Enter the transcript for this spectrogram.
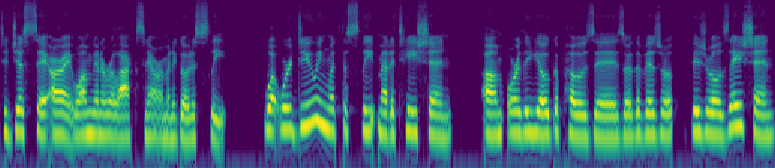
to just say all right well i'm going to relax now or i'm going to go to sleep. What we're doing with the sleep meditation um, or the yoga poses or the visual visualization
